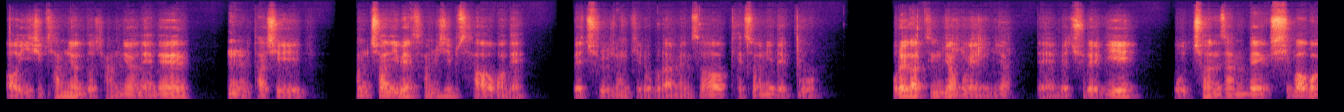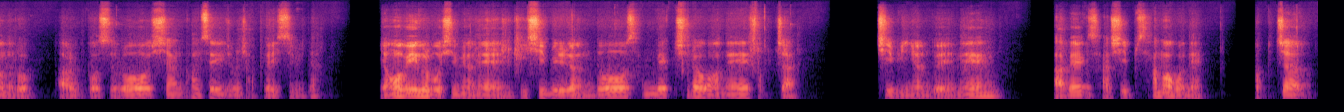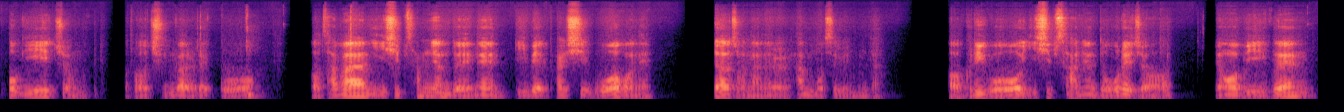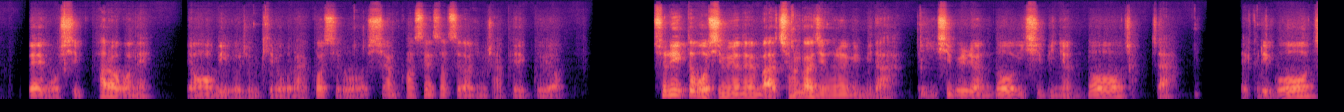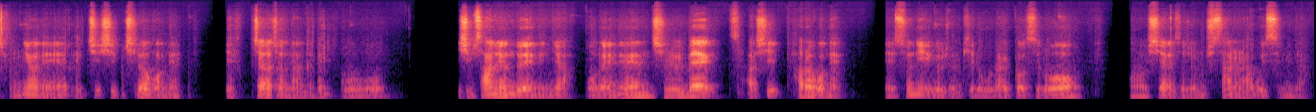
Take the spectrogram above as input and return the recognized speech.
어, 23년도 작년에는 다시 3234억 원의 매출을 좀 기록을 하면서 개선이 됐고 올해 같은 경우에는요. 네, 매출액이 5,310억 원으로 나올 것으로 시장 컨셉이 좀 잡혀 있습니다. 영업이익을 보시면은 21년도 307억 원의 적자, 22년도에는 443억 원의 적자 폭이 좀 더 증가를 했고, 어, 다만 23년도에는 285억 원의 투자 전환을 한 모습입니다. 어, 그리고 24년도 올해죠. 영업이익은 958억 원의 영업이익을 좀 기록을 할 것으로 시장 컨센서스가 좀 잡혀 있고요. 순이익도 보시면은 마찬가지 흐름입니다. 21년도, 22년도 적자. 네, 그리고 작년에 177억 원의 예, 흑자 전환을 했고, 24년도에는요, 올해는 748억 원의 예, 순이익을 좀 기록을 할 것으로 어, 시장에서 좀 추산을 하고 있습니다.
